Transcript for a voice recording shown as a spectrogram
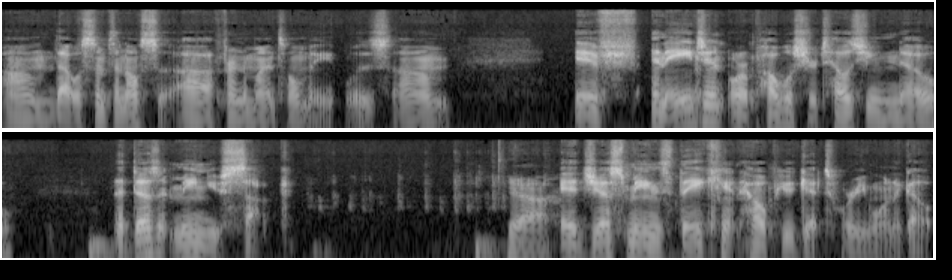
Um, that was something else a friend of mine told me was um, if an agent or a publisher tells you no, that doesn't mean you suck. yeah. It just means they can't help you get to where you want to go.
